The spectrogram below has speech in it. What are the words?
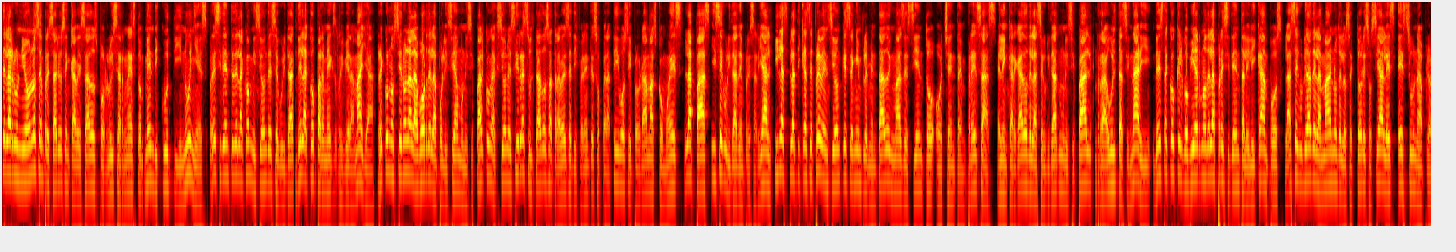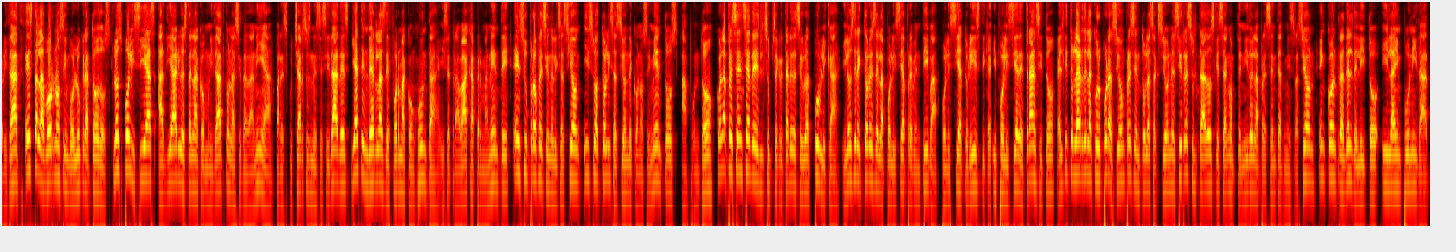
La reunión, los empresarios encabezados por Luis Ernesto Mendicuti Núñez, presidente de la Comisión de Seguridad de la Coparmex Riviera Maya, reconocieron la labor de la Policía Municipal con acciones y resultados a través de diferentes operativos y programas como es La Paz y Seguridad Empresarial y las pláticas de prevención que se han implementado en más de 180 empresas. El encargado de la Seguridad Municipal, Raúl Tassinari, destacó que el gobierno de la presidenta Lili Campos, la seguridad de la mano de los sectores sociales es una prioridad. Esta labor nos involucra a todos. Los policías a diario están en la comunidad con la ciudadanía para escuchar sus necesidades y atenderlas de forma conjunta y se trabaja permanente en su profesionalización y su actualización de conocimientos, apuntó. Con la presencia del subsecretario de Seguridad Pública y los directores de la Policía Preventiva, Policía Turística y Policía de Tránsito, el titular de la corporación presentó las acciones y resultados que se han obtenido en la presente administración en contra del delito y la impunidad.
